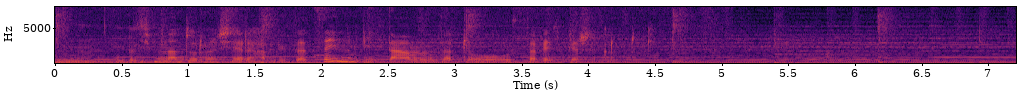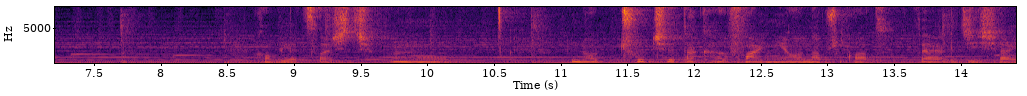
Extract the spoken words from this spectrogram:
Mm, Byliśmy na turnusie rehabilitacyjnym i tam zaczął stawiać pierwsze kroczki. Kobiecość. Mm, No, czuć się tak fajnie, o na przykład tak jak dzisiaj,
